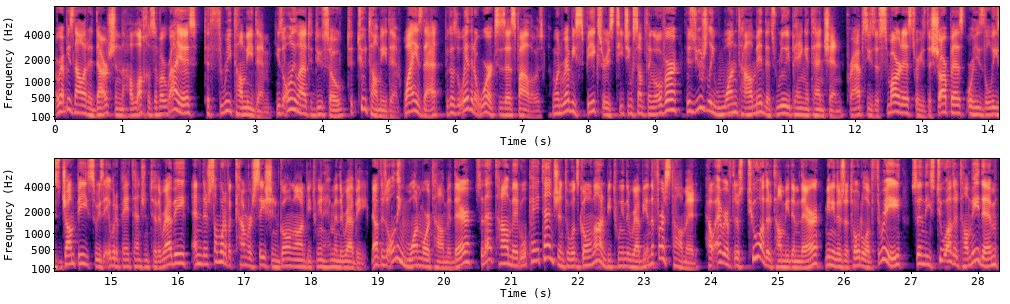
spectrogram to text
A is not allowed to darshan the halachas of Arayas to three Talmidim. He's only allowed to do so to two Talmidim. Why is that? Because the way that it works is as follows. When Rebbe speaks or is teaching something over, there's usually one Talmid that's really paying attention. Perhaps he's the smartest, or he's the sharpest, or he's the least jumpy, so he's able to pay attention to the Rebbe, and there's somewhat of a conversation going on between him and the Rebbe. Now, if there's only one more Talmud there, so that Talmud will pay attention to what's going on between the Rebbe and the first Talmud. However, if there's two other Talmidim there, meaning there's a total of three, so in these two other Talmidim,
